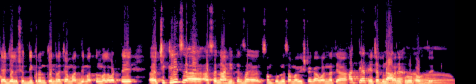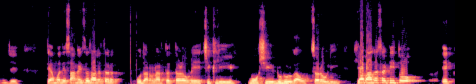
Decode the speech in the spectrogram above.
त्या जलशुद्धीकरण केंद्राच्या माध्यमातून मला वाटते चिखलीच असं नाही तर संपूर्ण समाविष्ट गावांना त्या याच्यातून पाणी पुरवठा होतोय. म्हणजे त्यामध्ये सांगायचं झालं तर उदाहरणार्थ तळवडे चिखली मोशी डुडुळगाव चरवली ह्या भागासाठी तो एक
